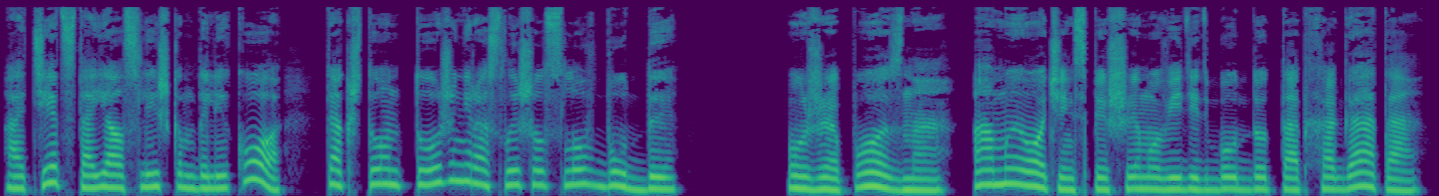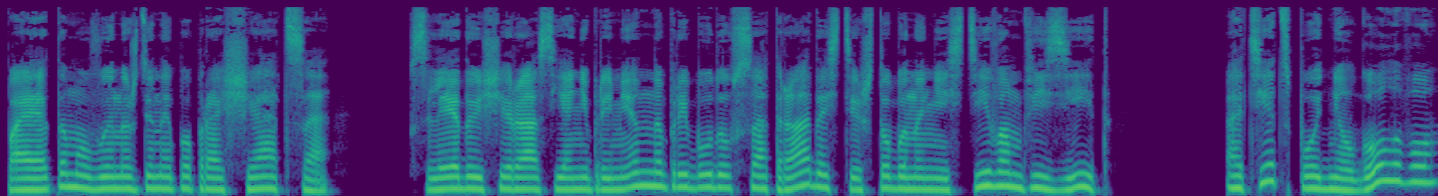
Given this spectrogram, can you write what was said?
Отец стоял слишком далеко, так что он тоже не расслышал слов Будды. «Уже поздно, а мы очень спешим увидеть Будду Тадхагата, поэтому вынуждены попрощаться. В следующий раз я непременно прибуду в сад радости, чтобы нанести вам визит». Отец поднял голову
